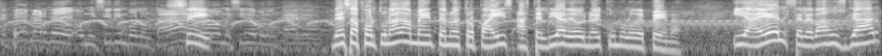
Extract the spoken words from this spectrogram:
¿Se puede hablar de homicidio involuntario, sí, homicidio voluntario? Desafortunadamente en nuestro país hasta el día de hoy no hay cúmulo de pena. Y a él se le va a juzgar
